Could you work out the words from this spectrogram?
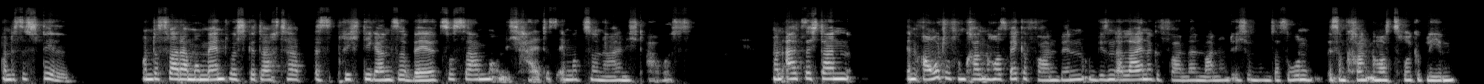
und es ist still. Und das war der Moment, wo ich gedacht habe, es bricht die ganze Welt zusammen und ich halte es emotional nicht aus. Und als ich dann im Auto vom Krankenhaus weggefahren bin und wir sind alleine gefahren, mein Mann und ich und unser Sohn ist im Krankenhaus zurückgeblieben,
